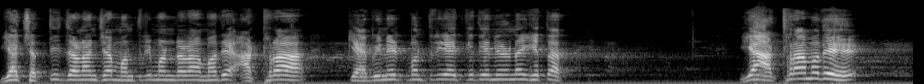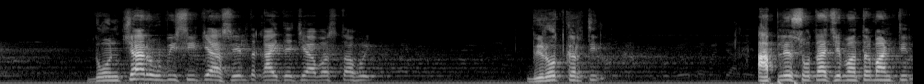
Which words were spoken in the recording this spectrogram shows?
या छत्तीस जणांच्या मंत्रिमंडळामध्ये अठरा कॅबिनेट मंत्री आहेत की ते निर्णय घेतात? या अठरामध्ये दोन चार ओबीसीचे असेल तर काय त्याची अवस्था होईल? विरोध करतील. आपले स्वतःचे मतं मांडतील.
